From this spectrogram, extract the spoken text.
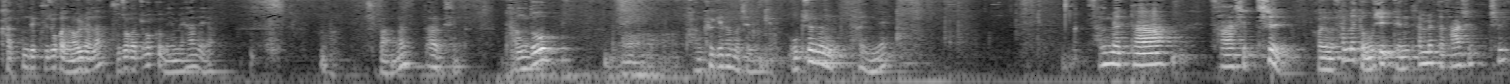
같은데 구조가 나오려나? 구조가 조금 애매하네요. 주방은 따로 있습니다. 방도 어, 방 크기를 한번 재볼게요. 옵션은 다 있네. 3m 47 거의 뭐 3m 50 되는 3m 47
